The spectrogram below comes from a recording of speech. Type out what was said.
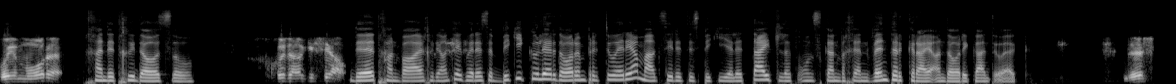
Goeiemôre. Gaan dit goed daarso? Goed, dankie self. Dit gaan baie goed. Dankie. Ek weet dit is 'n bietjie koeler daar in Pretoria, maar ek sê dit is bietjie hele tyd dat ons kan begin winter kry aan daardie kant ook. Dis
